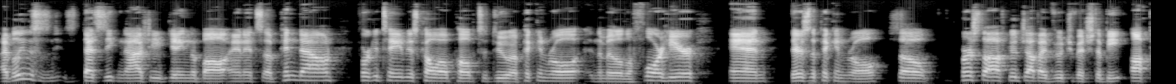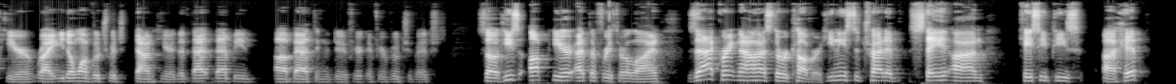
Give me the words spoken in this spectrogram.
I believe this is that's Zeke Nnaji getting the ball, and it's a pin down for Kentavious Caldwell Pope to do a pick and roll in the middle of the floor here. And there's the pick and roll. So first off, good job by Vucevic to be up here, right? You don't want Vucevic down here. That that that'd be a bad thing to do if you're if you're Vucevic. So he's up here at the free throw line. Zach right now has to recover. He needs to try to stay on KCP's uh, hip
